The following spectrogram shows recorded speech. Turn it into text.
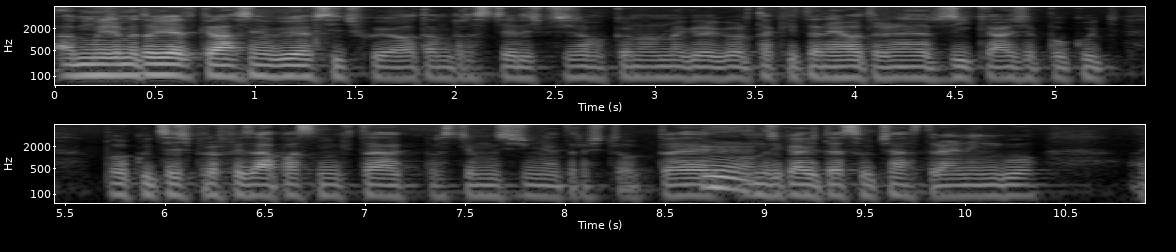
a můžeme to vidět krásně v UFC, jo, tam prostě, když přišel Conor McGregor, taky ten jeho trenér říká, že pokud, pokud jsi profi zápasník, tak prostě musíš mít trash talk. To je, mm. on říká, že to je součást tréninku a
